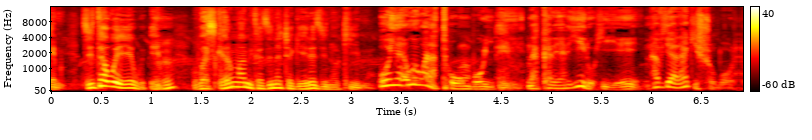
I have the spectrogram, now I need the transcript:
emwe zita wewe emwe hmm? ubu hasigaye ari umwamikazi ntacagereza intoki imwe oya we waratomboye na kare yari yiruhiye ntabyo yari agishobora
